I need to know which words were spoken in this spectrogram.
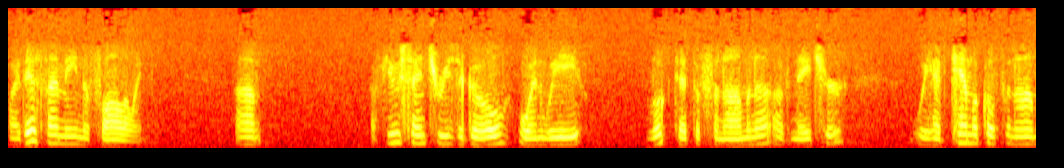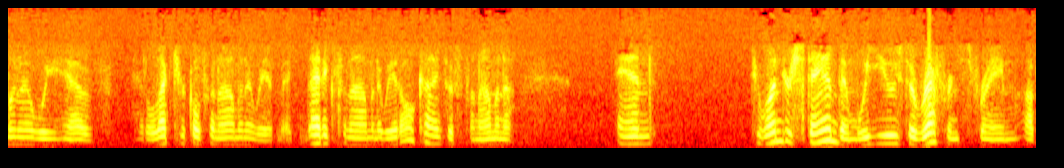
by this I mean the following. Um, a few centuries ago, when we looked at the phenomena of nature, we had chemical phenomena, we have had electrical phenomena, we had magnetic phenomena, we had all kinds of phenomena. And to understand them, we used a reference frame of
